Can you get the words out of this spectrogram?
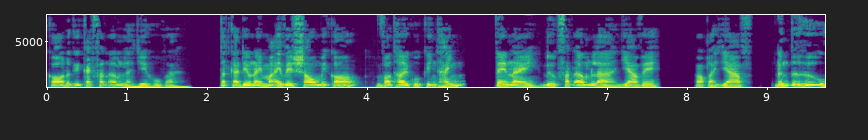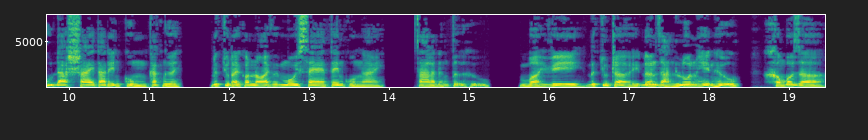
có được cái cách phát âm là Jehovah. Tất cả điều này mãi về sau mới có. Vào thời của Kinh Thánh, tên này được phát âm là Yahweh hoặc là Yav. Đấng tự hữu đã sai ta đến cùng các ngươi. Đức Chúa Trời có nói với môi xe tên của Ngài, ta là đấng tự hữu. Bởi vì Đức Chúa Trời đơn giản luôn hiện hữu, không bao giờ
